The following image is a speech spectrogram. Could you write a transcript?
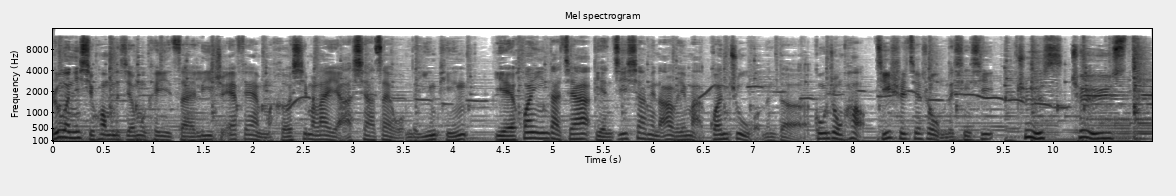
如果你喜欢我们的节目，可以在荔枝 FM 和喜马拉雅下载我们的音频，也欢迎大家点击下面的二维码关注我们的公众号，及时接收我们的信息。Tschüss! Tschüss。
